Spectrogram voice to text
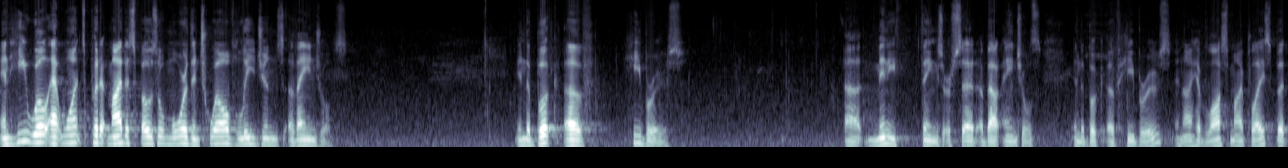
and he will at once put at my disposal more than 12 legions of angels? In the book of Hebrews, uh, many things are said about angels in the book of Hebrews, and I have lost my place. But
